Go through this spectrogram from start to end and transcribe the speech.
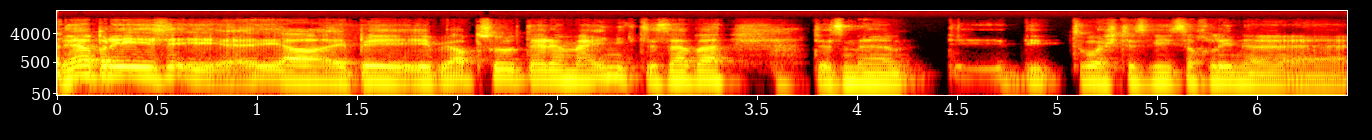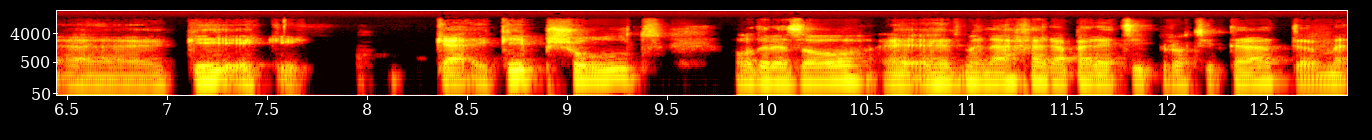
ja, aber ich, ja, ich, bin, ich bin absolut der Meinung, dass, eben, dass man, die, du hast das wie so ein eine äh, äh, Gibschuld oder so, äh, hat man nachher eben Reziprozität äh,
